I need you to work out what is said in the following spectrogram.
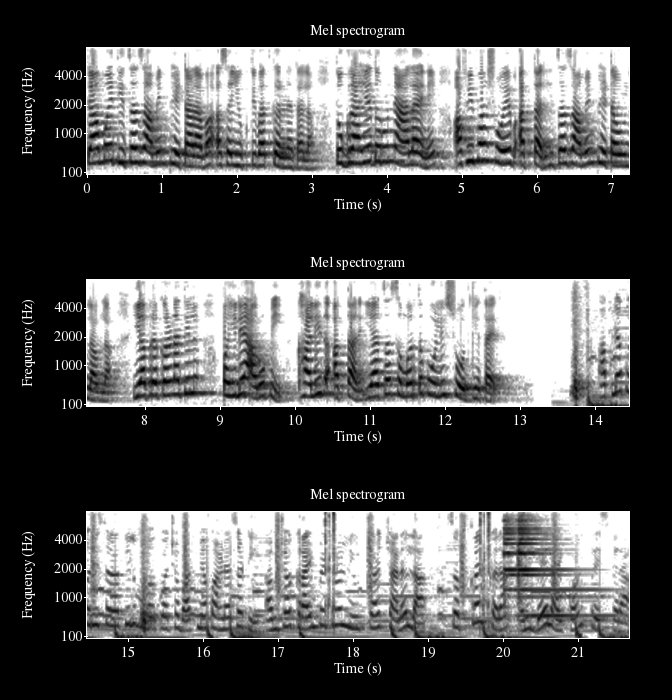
त्यामुळे तिचा जामीन फेटाळावा असा युक्तिवाद करण्यात आला. तो ग्राह्य धरून न्यायालयाने अफिफा शोएब अत्तार हिचा जामीन फेटाळून लावला. या प्रकरणातील पहिले आरोपी खालिद अत्तार याचा समर्थ पोलीस शोध घेत आहेत. आपल्या परिसरातील महत्त्वाच्या बातम्या पाहण्यासाठी आमच्या क्राईम पेट्रोल न्यूजच्या चॅनलला सबस्क्राईब करा आणि बेल आयकॉन प्रेस करा.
